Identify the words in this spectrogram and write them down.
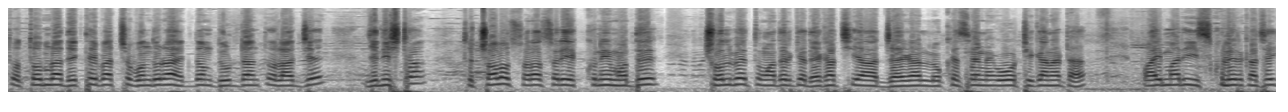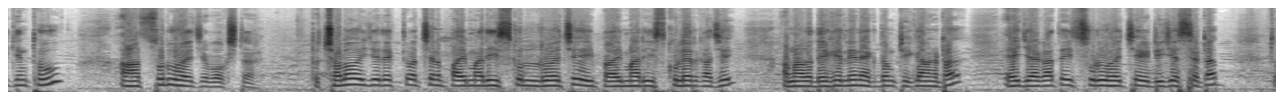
তো তোমরা দেখতেই পাচ্ছ বন্ধুরা একদম দুর্দান্ত লাগছে জিনিসটা। তো চলো সরাসরি এক্ষুনির মধ্যে চলবে তোমাদেরকে দেখাচ্ছি আর জায়গার লোকেশন ও ঠিকানাটা প্রাইমারি স্কুলের কাছেই কিন্তু শুরু হয়েছে বক্সটা তো চলো এই যে দেখতে পাচ্ছেন প্রাইমারি স্কুল রয়েছে এই প্রাইমারি স্কুলের কাছেই। আপনারা দেখে নিন একদম ঠিকানাটা। এই জায়গাতেই শুরু হয়েছে এই ডিজে সেট তো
